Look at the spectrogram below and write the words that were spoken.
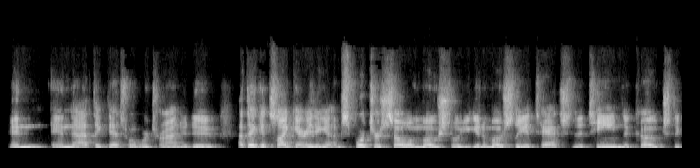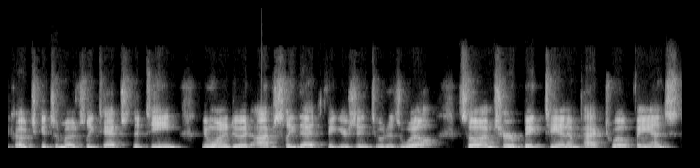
and and I think that's what we're trying to do. I think it's like everything. Um, sports are so emotional. You get emotionally attached to the team, the coach. The coach gets emotionally attached to the team. They want to do it. Obviously, that figures into it as well. So I'm sure Big Ten and Pac-12 fans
